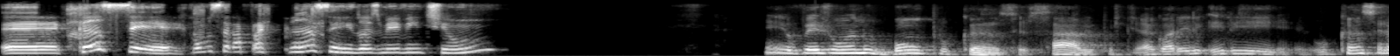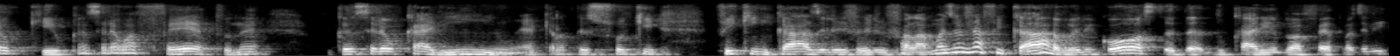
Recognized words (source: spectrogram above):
É, câncer, como será para câncer em 2021? Eu vejo um ano bom para o câncer, sabe? Porque agora ele, ele. O câncer é o quê? O câncer é o afeto, né? Câncer é o carinho, é aquela pessoa que fica em casa, ele, ele fala, mas eu já ficava, ele gosta da, do carinho, do afeto, mas ele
